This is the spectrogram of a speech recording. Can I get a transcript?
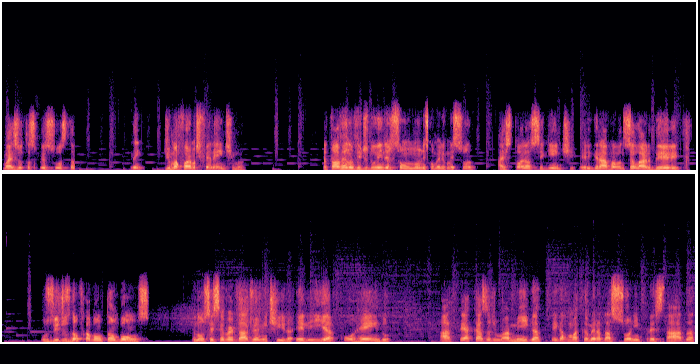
mas outras pessoas também, de uma forma diferente, mano. Eu tava vendo o vídeo do Whindersson Nunes, como ele começou. A história é o seguinte: ele gravava no celular dele, os vídeos não ficavam tão bons. Eu não sei se é verdade ou é mentira. Ele ia correndo até a casa de uma amiga, pegava uma câmera da Sony emprestada,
